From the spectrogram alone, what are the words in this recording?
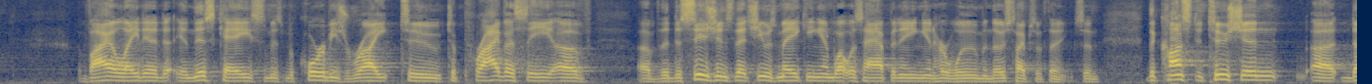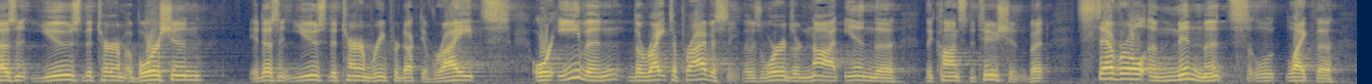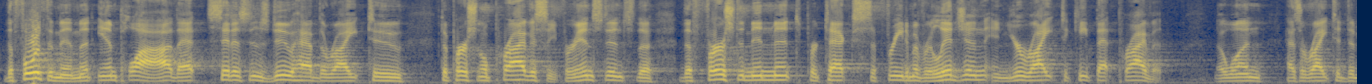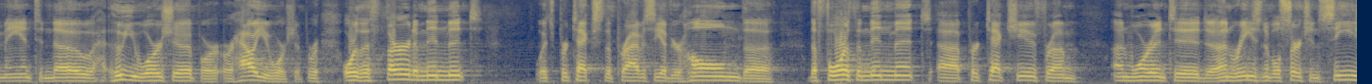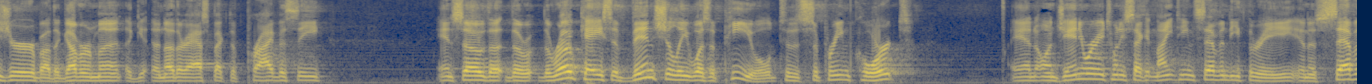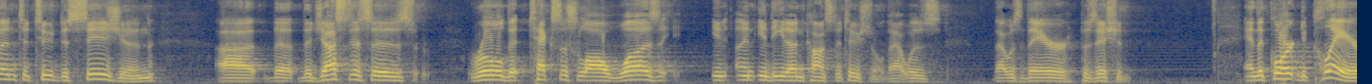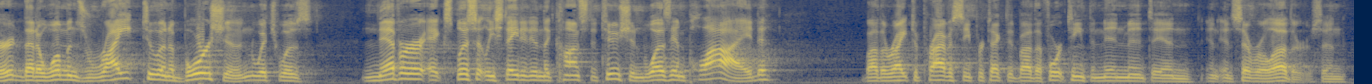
Violated, in this case, Ms. McCorvey's right to, to privacy of, of the decisions that she was making and what was happening in her womb and those types of things. And the Constitution uh, doesn't use the term abortion, it doesn't use the term reproductive rights, or even the right to privacy. Those words are not in the, the Constitution. But several amendments, like the, the Fourth Amendment, imply that citizens do have the right to, to personal privacy. For instance, the, the First Amendment protects the freedom of religion and your right to keep that private. No one has a right to demand to know who you worship or, or how you worship. Or, or the Third Amendment, which protects the privacy of your home. The, the Fourth Amendment uh, protects you from unwarranted, unreasonable search and seizure by the government, another aspect of privacy. And so the, the, the Roe case eventually was appealed to the Supreme Court. And on January 22nd, 1973, in a 7 to 2 decision, uh, the, the justices ruled that Texas law was in, in, indeed unconstitutional. That was, that was their position. And the court declared that a woman's right to an abortion, which was never explicitly stated in the Constitution, was implied by the right to privacy protected by the 14th Amendment and, and, and several others. And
